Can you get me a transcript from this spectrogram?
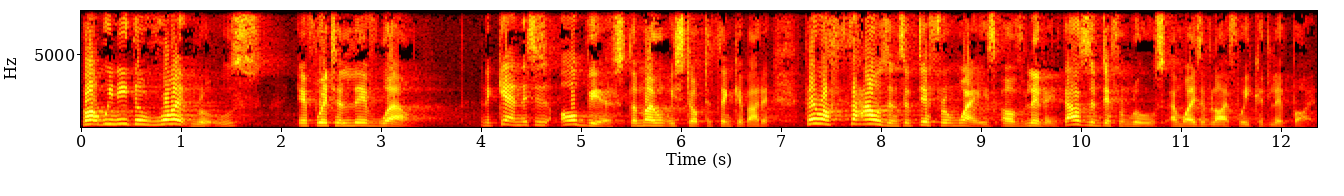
But we need the right rules if we're to live well. And again, this is obvious the moment we stop to think about it. There are thousands of different ways of living, thousands of different rules and ways of life we could live by.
